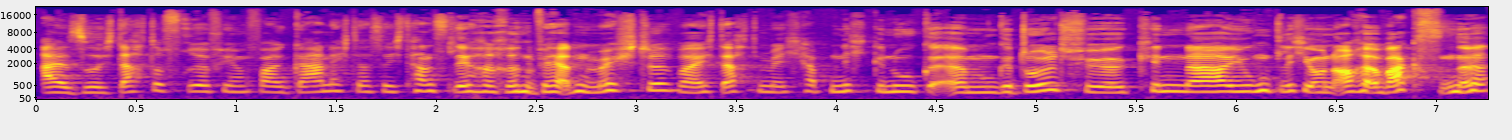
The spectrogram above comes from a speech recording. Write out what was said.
Also ich dachte früher auf jeden Fall gar nicht, dass ich Tanzlehrerin werden möchte, weil ich dachte mir, ich habe nicht genug ähm, Geduld für Kinder, Jugendliche und auch Erwachsene.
